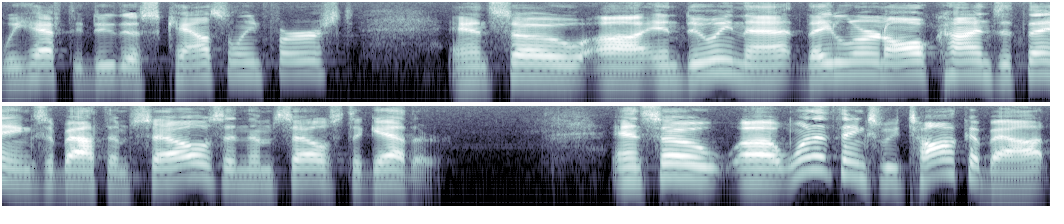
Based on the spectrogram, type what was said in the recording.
we have to do this counseling first. And so, uh, in doing that, they learn all kinds of things about themselves and themselves together. And so, uh, one of the things we talk about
